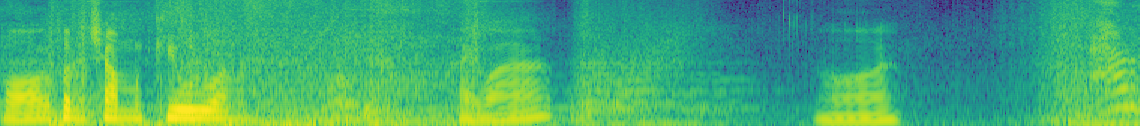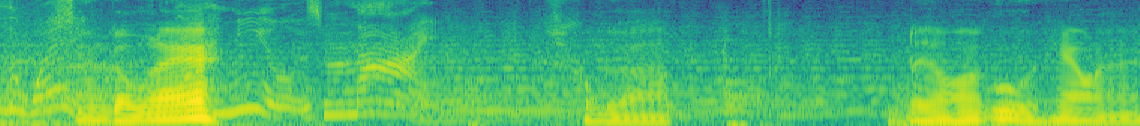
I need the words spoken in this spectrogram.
Có phần trăm kill luôn. Hay quá. Rồi. Xin gấu đây Không được Đây rồi Ui heo này.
